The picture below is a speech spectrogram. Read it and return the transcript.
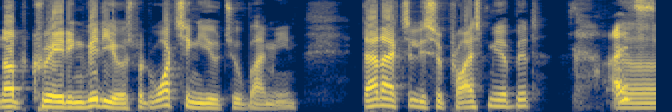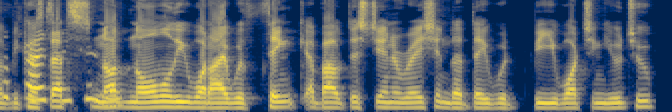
not creating videos, but watching YouTube. I mean, that actually surprised me a bit. Uh, because that's not normally what I would think about this generation that they would be watching YouTube.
